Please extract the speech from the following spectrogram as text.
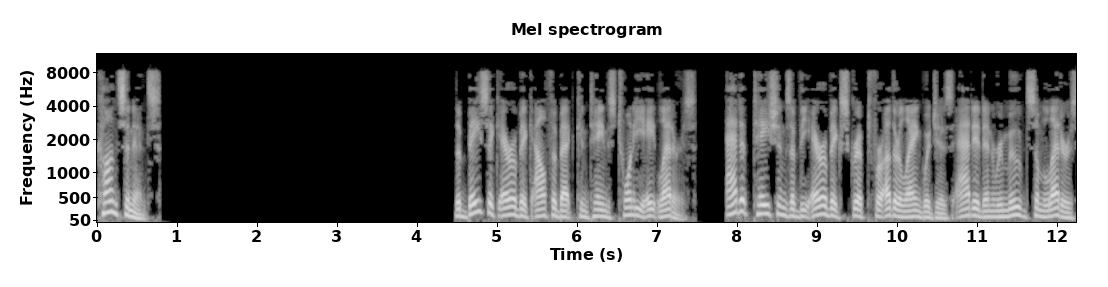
Consonants The basic Arabic alphabet contains 28 letters. Adaptations of the Arabic script for other languages added and removed some letters,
